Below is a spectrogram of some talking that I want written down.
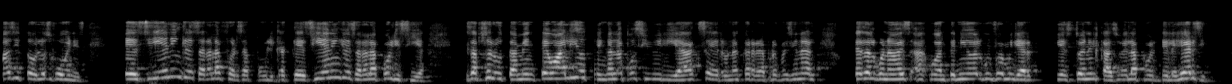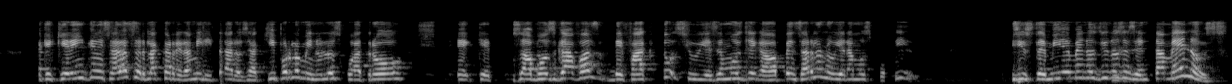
todas y todos los jóvenes que deciden ingresar a la fuerza pública, que deciden ingresar a la policía, es absolutamente válido, tengan la posibilidad de acceder a una carrera profesional. ¿Ustedes alguna vez o han tenido algún familiar, y esto en el caso de la, del ejército, que quiere ingresar a hacer la carrera militar? O sea, aquí por lo menos los cuatro eh, que usamos gafas, de facto, si hubiésemos llegado a pensarlo, no hubiéramos podido. Y si usted mide menos de unos 60, menos.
